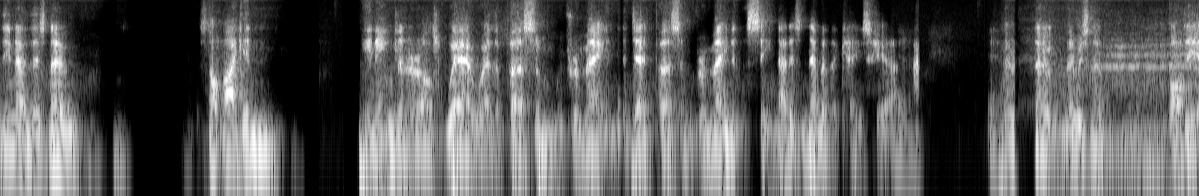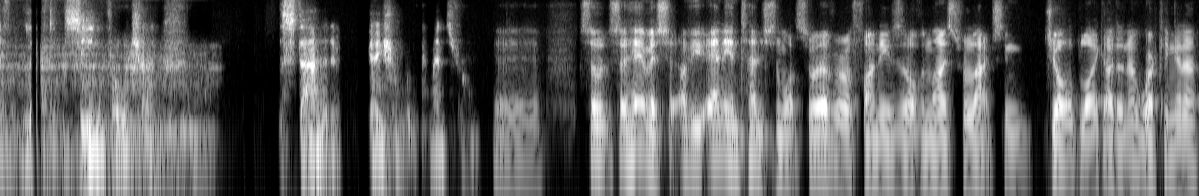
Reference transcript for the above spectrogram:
you know, there's no. It's not like in in England or elsewhere where the person would remain, the dead person would remain at the scene. That is never the case here. Yeah. Yeah. There is no, there is no body left at the scene for which a the standard investigation would commence from. Yeah, yeah, yeah. So, so Hamish, have you any intention whatsoever of finding yourself a nice, relaxing job, like I don't know, working in a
